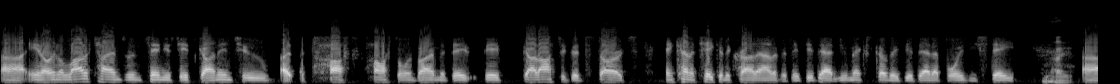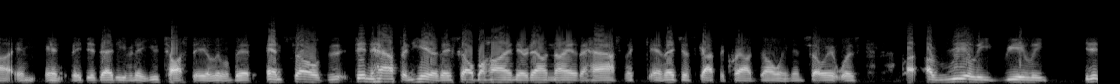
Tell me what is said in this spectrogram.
Uh, you know, and a lot of times when San Diego State's gone into a, a tough, hostile environment, they they've got off to good starts and kind of taking the crowd out of it. They did that in New Mexico. They did that at Boise State. Right. Uh, and, and they did that even at Utah State a little bit. And so it didn't happen here. They fell behind. They were down nine and a half, and that just got the crowd going. And so it was a, a really, really a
